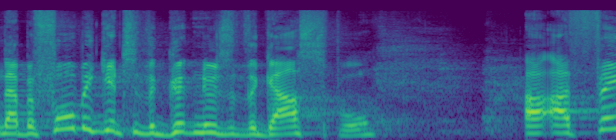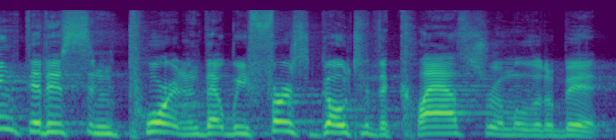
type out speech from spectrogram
Now, before we get to the good news of the gospel, I think that it's important that we first go to the classroom a little bit.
